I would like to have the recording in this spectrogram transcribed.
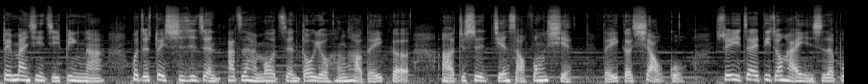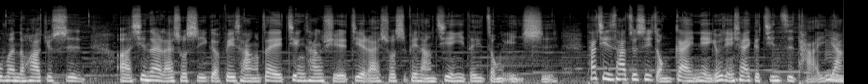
对慢性疾病啊，或者对失智症、阿兹海默症都有很好的一个啊，就是减少风险的一个效果。所以在地中海饮食的部分的话，就是呃，现在来说是一个非常在健康学界来说是非常建议的一种饮食。它其实它就是一种概念，有点像一个金字塔一样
